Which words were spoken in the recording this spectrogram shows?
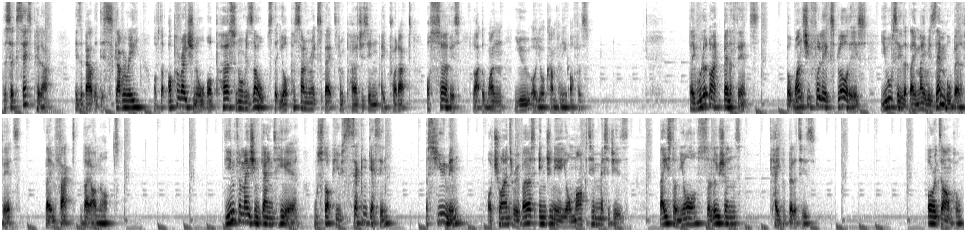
The success pillar is about the discovery of the operational or personal results that your persona expects from purchasing a product or service like the one you or your company offers. They will look like benefits, but once you fully explore this, you will see that they may resemble benefits, but in fact they are not. The information gained here will stop you second guessing, assuming, or trying to reverse engineer your marketing messages based on your solutions capabilities. For example,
